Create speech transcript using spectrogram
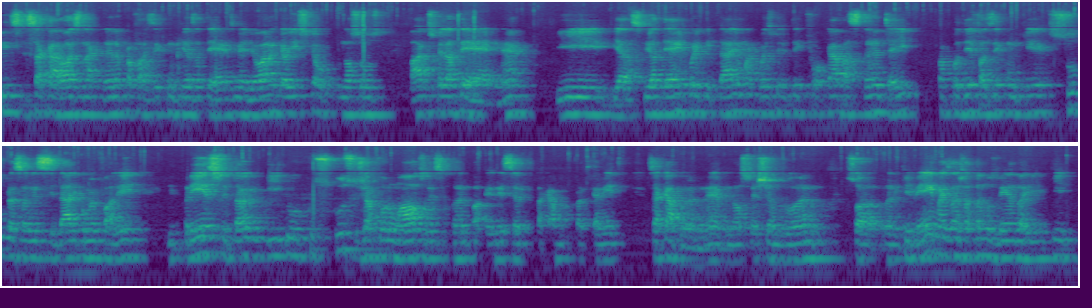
índice de sacarose na cana para fazer com que as ATRs melhorem, que é isso que é o, nós somos pagos pela ATR. Né? E, e, as, e a ATR por hectare é uma coisa que gente tem que focar bastante aí para poder fazer com que supra essa necessidade, como eu falei, de preço e tal, e os custos já foram altos nesse ano, nesse ano que está praticamente se acabando, né? Nós fechamos o ano só ano que vem, mas nós já estamos vendo aí que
